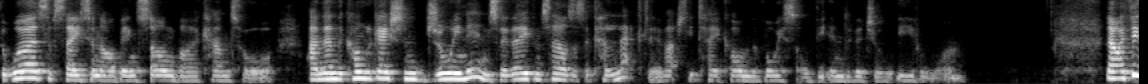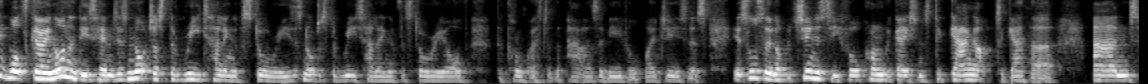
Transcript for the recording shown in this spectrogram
the words of Satan are being sung by a cantor, and then the congregation join in. So they themselves, as a collective, actually take on the voice of the individual evil one. Now, I think what's going on in these hymns is not just the retelling of stories, it's not just the retelling of the story of the conquest of the powers of evil by Jesus. It's also an opportunity for congregations to gang up together and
